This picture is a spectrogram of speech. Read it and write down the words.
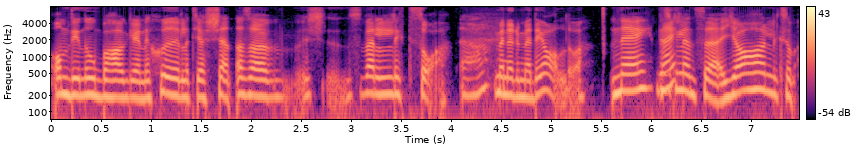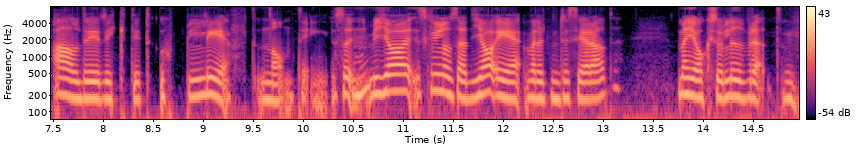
om det är en obehaglig energi eller att jag känner, alltså väldigt så. Men är du medial då? Nej det Nej. skulle jag inte säga. Jag har liksom aldrig riktigt upplevt någonting. Så, Mm. Men jag skulle nog säga att jag är väldigt intresserad. Men jag är också livrädd.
